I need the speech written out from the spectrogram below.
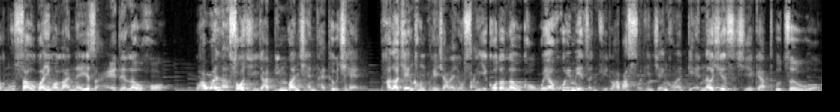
广东韶关一个男的也是爱得恼火，他晚上锁进一家宾馆前台偷钱，拍到监控拍下来，用上衣裹到脑壳，为了毁灭证据，他把视频监控的电脑显示器也给他偷走哦。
